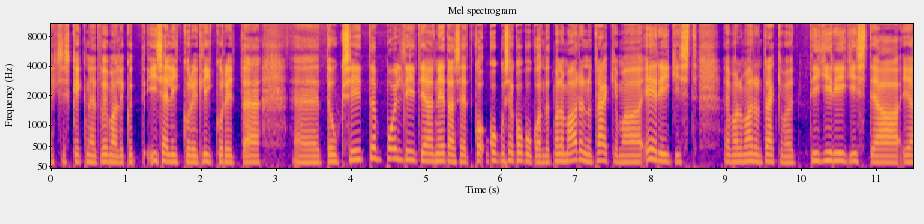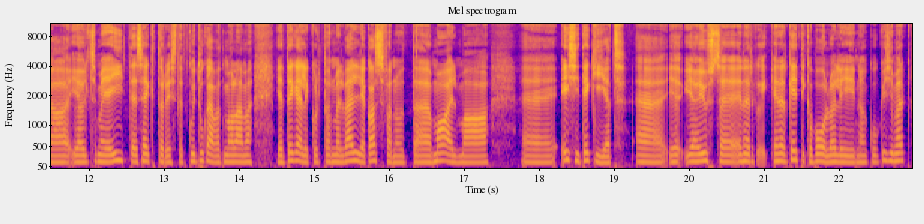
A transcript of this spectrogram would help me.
ehk siis kõik need võimalikud iseliikurid, liikurid, tõuksid, Boltid ja nii edasi, et kogu see kogukond, et me oleme harjunud rääkima e-riigist, me oleme harjunud rääkima digiriigist ja ja, ja üldse meie IT-sektorist, et kui tugevad me oleme. Ja tegelikult on meil välja kasvanud äh, maailma äh, esitegijad äh, ja, ja just see energ-, energeetika pool oli nagu küsimärk,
